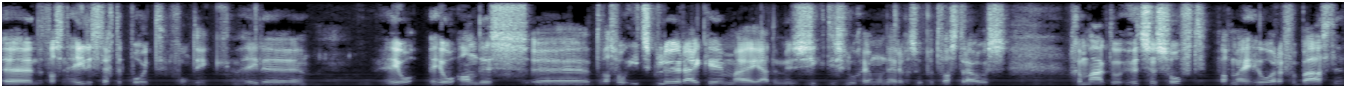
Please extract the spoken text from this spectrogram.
Uh, dat was een hele slechte port, vond ik. Een hele, heel, heel anders. het was wel iets kleurrijker, maar ja, de muziek die sloeg helemaal nergens op. Het was trouwens gemaakt door Hudson Soft, wat mij heel erg verbaasde.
